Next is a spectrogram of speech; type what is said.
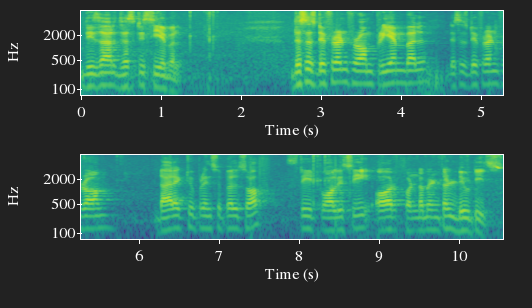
these are justiciable. This is different from preamble, this is different from directive principles of state policy or fundamental duties.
